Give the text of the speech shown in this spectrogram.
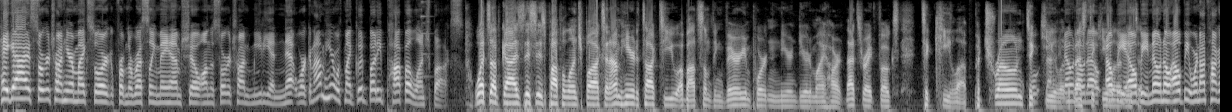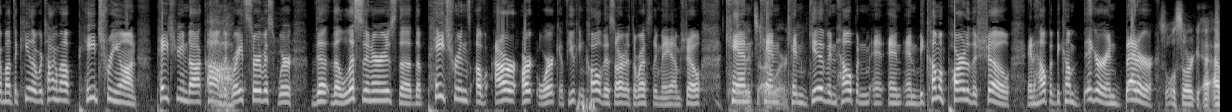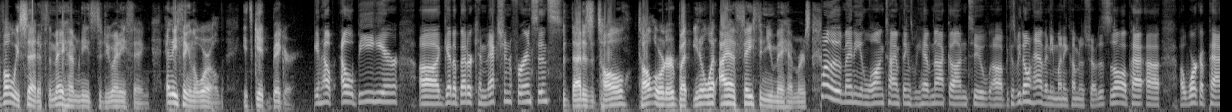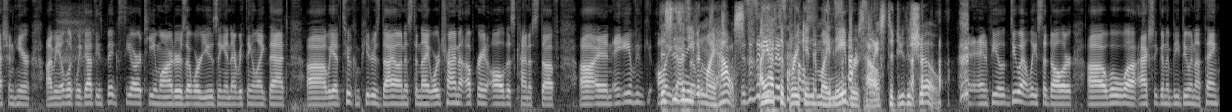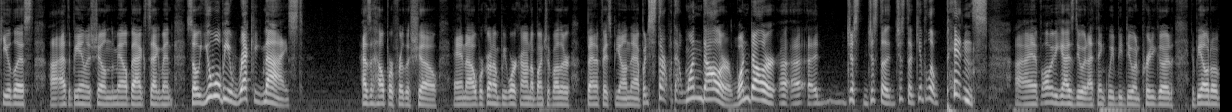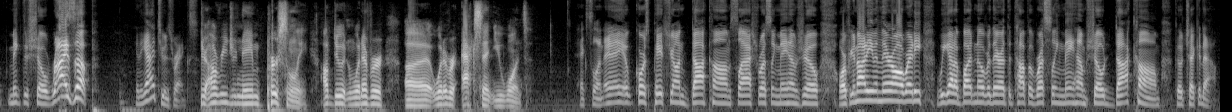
Hey guys, Sorgatron here, Mike Sorg from the Wrestling Mayhem Show on the Sorgatron Media Network, and I'm here with my good buddy Papa Lunchbox. What's up, guys? This is Papa Lunchbox, and I'm here to talk to you about something very important, near and dear to my heart. That's right, folks. Tequila, Patron tequila, oh, no, the best no, no, tequila. LB, LB, no, no, LB. We're not talking about tequila. We're talking about Patreon, Patreon.com, the ah. great service where the the listeners, the the patrons of our artwork, if you can call this art at the Wrestling Mayhem Show, can it's can artwork. can give and help and, and and become a part of the show and help it become bigger and better. So, well, Sorg, I've always said if the Mayhem needs to do anything, anything in the world, it's get bigger. Can help LB here uh, get a better connection, for instance. That is a tall, tall order, but you know what? I have faith in you, Mayhemers. One of the many long-time things we have not gotten to uh, because we don't have any money coming to the show. This is all a, pa- uh, a work of passion here. I mean, look, we got these big CRT monitors that we're using and everything like that. Uh, we had two computers die on us tonight. We're trying to upgrade all this kind of stuff. Uh, and, and all This isn't even my house. This isn't I have to break house. into my neighbor's Exactly. house to do the show. And, if you do at least a dollar, uh, we're uh, actually going to be doing a thank you list uh, at the beginning of the show in the mailbag segment. So you will be recognized as a helper for the show, and uh, we're going to be working on a bunch of other benefits beyond that. But just start with that one dollar, one dollar, uh, uh, uh, just just to just to give a little pittance. Uh, and if all of you guys do it, I think we'd be doing pretty good and be able to make the show rise up in the iTunes ranks. I'll read your name personally. I'll do it in whatever, uh, whatever accent you want. Excellent. And of course, patreon.com slash Wrestling Mayhem Show. Or if you're not even there already, we got a button over there at the top of WrestlingMayhemShow.com. Go check it out.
